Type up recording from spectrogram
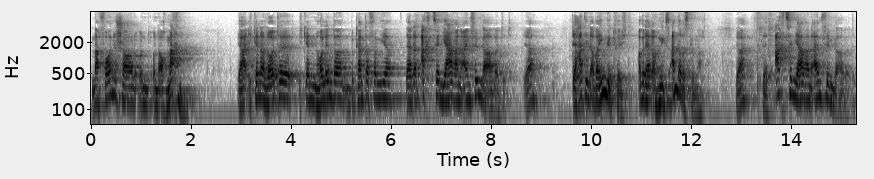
nach vorne schauen und, und auch machen. Ja, ich kenne Leute, ich kenne einen Holländer, ein Bekannter von mir, der hat 18 Jahre an einem Film gearbeitet. Ja, der hat ihn aber hingekriegt, aber der hat auch nichts anderes gemacht. Ja, der hat 18 Jahre an einem Film gearbeitet.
